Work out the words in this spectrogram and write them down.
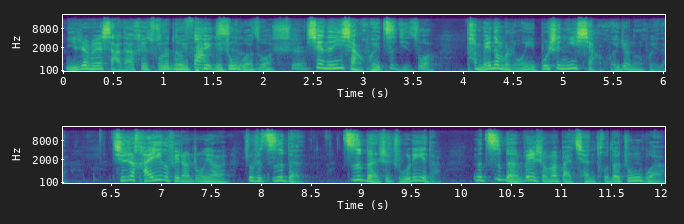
你认为傻大黑粗的东西推给中国做。是，现在你想回自己做，它没那么容易，不是你想回就能回的。其实还一个非常重要的就是资本，资本是逐利的。那资本为什么把钱投到中国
